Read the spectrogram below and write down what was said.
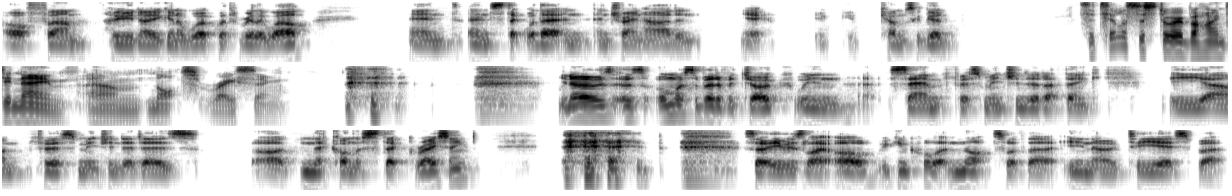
off um, who you know you're going to work with really well, and and stick with that and, and train hard, and yeah, it, it comes a good. So tell us the story behind your name, um, not racing. you know, it was, it was almost a bit of a joke when uh, Sam first mentioned it. I think he um, first mentioned it as uh, Nick on the stick racing. so he was like, "Oh, we can call it knots with a N O T S," but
